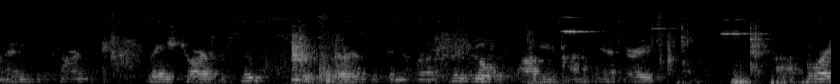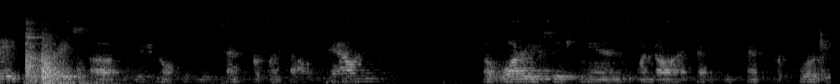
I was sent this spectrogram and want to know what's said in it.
amending the current range charge for soup service within the borough of Bridgeville with obvious non-sanitary authority increase of an additional 58 cents per 1,000 gallons of water usage and $1.17 per quarterly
